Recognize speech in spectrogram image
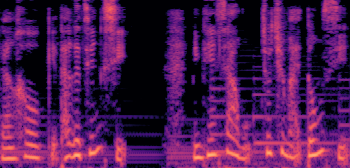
然后给她个惊喜。明天下午就去买东西。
